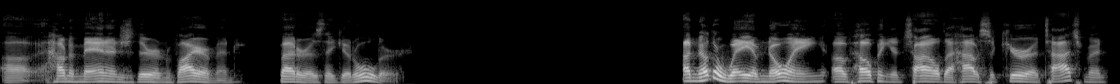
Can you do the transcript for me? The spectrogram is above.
uh, how to manage their environment better as they get older. Another way of knowing of helping a child to have secure attachment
